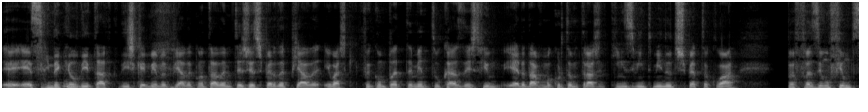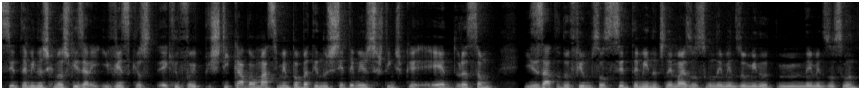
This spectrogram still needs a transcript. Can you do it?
é, é seguindo aquele ditado que diz que a mesma piada contada muitas vezes perde a piada. Eu acho que foi completamente o caso deste filme. Era dava uma curta-metragem de 15, 20 minutos espetacular para fazer um filme de 60 minutos como eles fizeram e vê-se que eles, aquilo foi esticado ao máximo mesmo para bater nos 60 minutos certinhos, porque é a duração exata do filme, são 60 minutos, nem mais um segundo, nem menos um minuto, nem menos um segundo.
